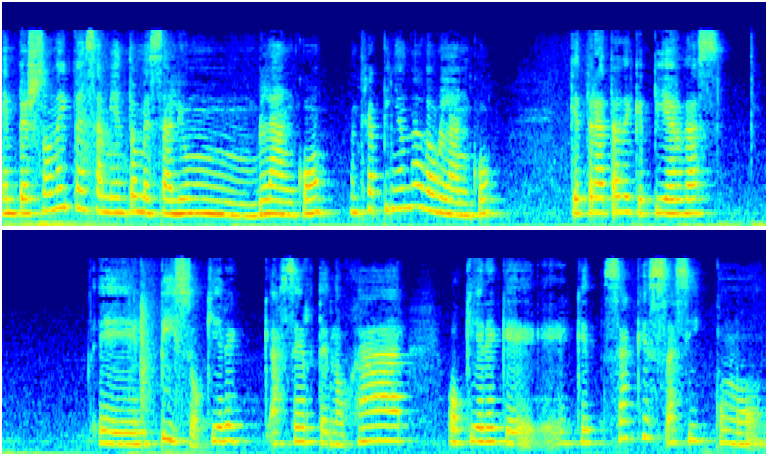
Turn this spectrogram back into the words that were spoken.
en persona y pensamiento me sale un blanco, entre apiñonado blanco, que trata de que pierdas el piso, quiere hacerte enojar o quiere que, eh, que saques así como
